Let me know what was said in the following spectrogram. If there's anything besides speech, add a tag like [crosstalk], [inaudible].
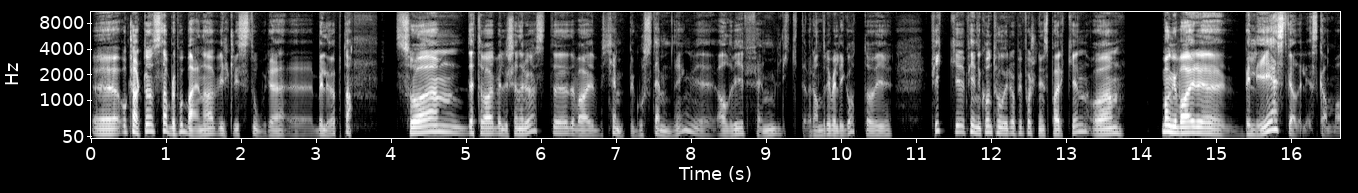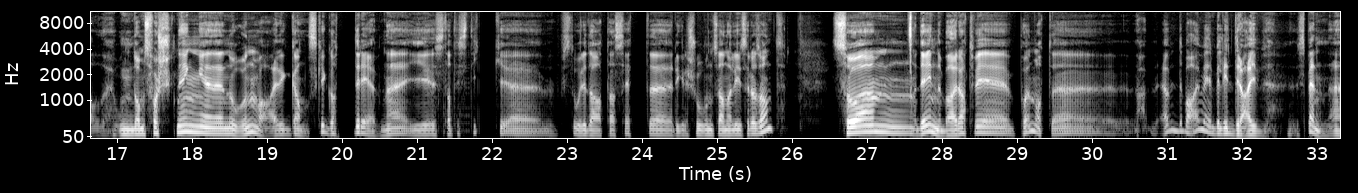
og klarte å stable på beina virkelig store beløp, da. Så um, dette var veldig sjenerøst. Det var kjempegod stemning. Alle vi fem likte hverandre veldig godt, og vi fikk fine kontorer oppe i Forskningsparken. og mange var belest, vi hadde lest gammel ungdomsforskning. Noen var ganske godt drevne i statistikk, store datasett, regresjonsanalyser og sånt. Så det innebar at vi på en måte ja, Det var en veldig drive. Spennende.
